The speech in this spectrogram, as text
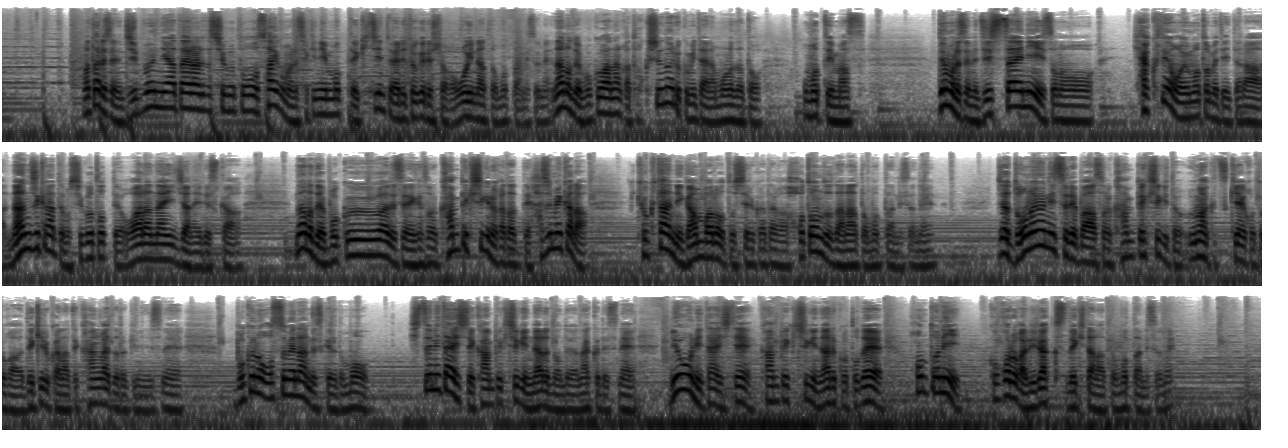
またですね、自分に与えられた仕事を最後まで責任持ってきちんとやり遂げる人が多いなと思ったんですよね。なので僕はなんか特殊能力みたいなものだと思っています。でもですね、実際にその100点を追い求めていたら何時間あっても仕事って終わらないじゃないですか。なので僕はですね、その完璧主義の方って初めから極端に頑張ろうとしてる方がほとんどだなと思ったんですよね。じゃあどのようにすればその完璧主義とうまく付き合うことができるかなって考えた時にですね、僕のおすすめなんですけれども、質に対して完璧主義になるのではなくですね、量に対して完璧主義になることで、本当に心がリラックスできたなと思ったんですよね。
